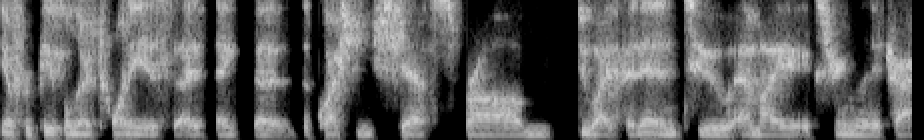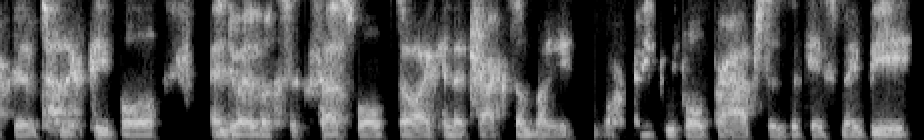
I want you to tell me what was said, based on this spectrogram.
you know for people in their twenties, I think the the question shifts from do I fit in to am I extremely attractive to other people and do I look successful so I can attract somebody or many people perhaps as the case may be.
